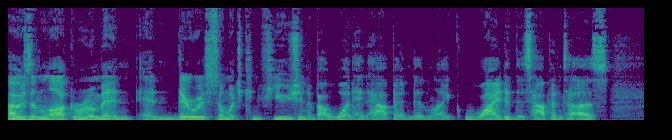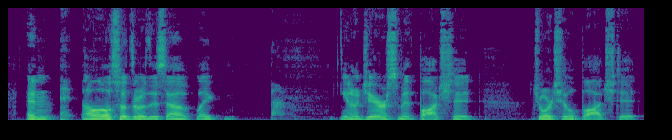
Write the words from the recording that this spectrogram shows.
I was in the locker room and and there was so much confusion about what had happened and like why did this happen to us. And, and I'll also throw this out. Like, you know, J.R. Smith botched it, George Hill botched it,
